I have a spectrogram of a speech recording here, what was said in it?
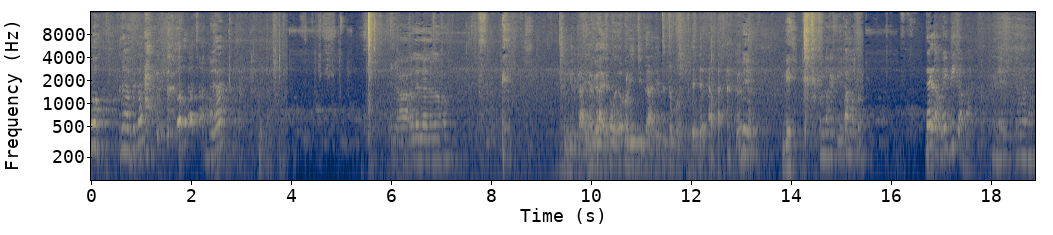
oh, grabe to. Ano ba yan? Nakakalala lang ako. Gaya-gaya, wala original. Ito totoo. Sabi, Bi. kung nakikita mo to. Teka, may B ka ba? Hindi, naman oh.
